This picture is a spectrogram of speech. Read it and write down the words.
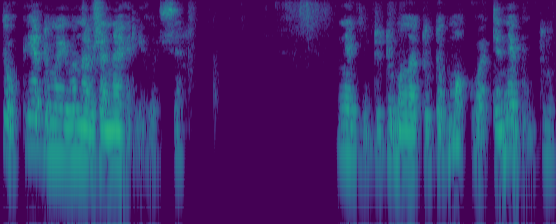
Так, я думаю, вона вже нагрілася. Не буду, думала тут обмокувати, не буду.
